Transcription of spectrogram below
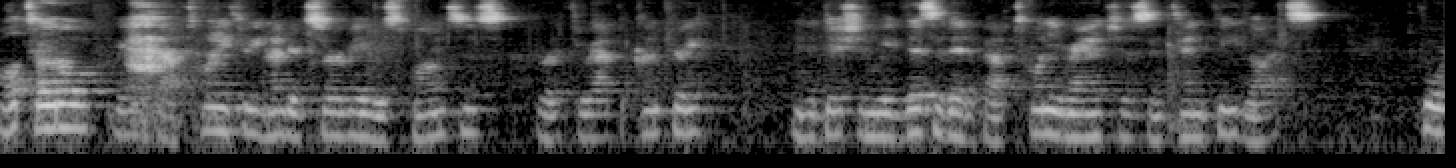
All total, we have about 2,300 survey responses throughout the country. In addition, we visited about 20 ranches and 10 feedlots for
